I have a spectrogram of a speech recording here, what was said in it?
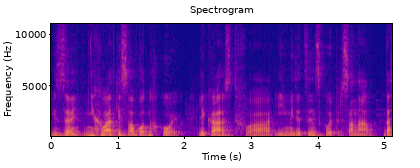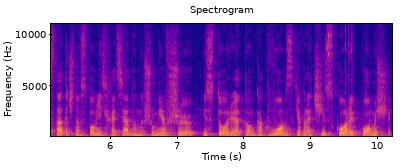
из-за нехватки свободных коек лекарств а, и медицинского персонала. Достаточно вспомнить хотя бы нашумевшую историю о том, как в Омске врачи скорой помощи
